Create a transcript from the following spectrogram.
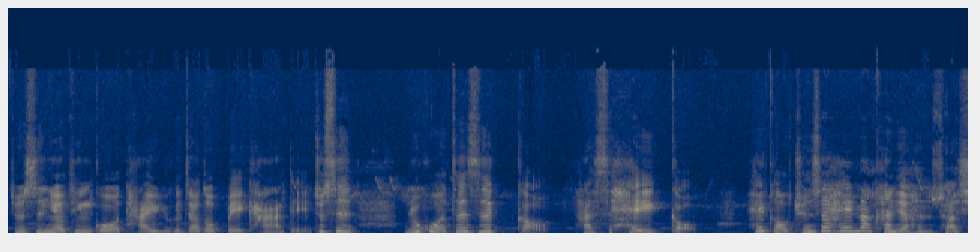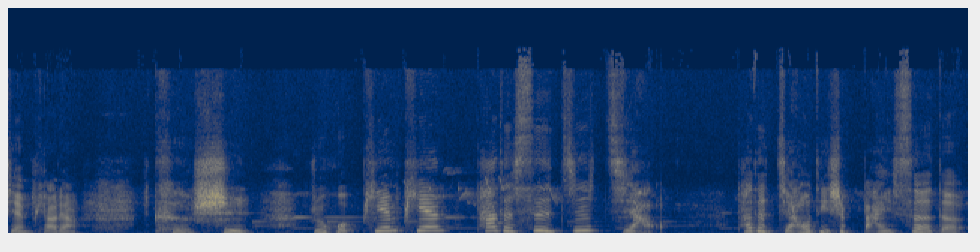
就是你有听过台语有个叫做北卡的，就是如果这只狗它是黑狗，黑狗全身黑，那看起来很帅气很漂亮，可是如果偏偏它的四只脚，它的脚底是白色的，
